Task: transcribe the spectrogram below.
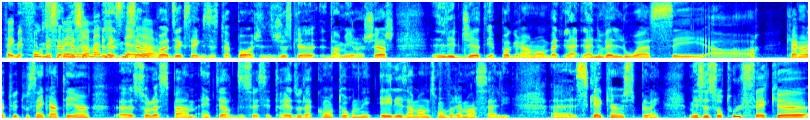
Fait qu'il faut que tu payes ça- vraiment de mais ça l'extérieur. veut pas dire que ça n'existe pas. Je dis juste que dans mes recherches, legit, il n'y a pas grand monde. Ben, La, la nouvelle loi, c'est ah, 48 ou 51 euh, sur le spam interdit ça. C'est très dur de la contourner. Et les amendes sont vraiment salées euh, si quelqu'un se plaint. Mais c'est surtout le fait que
